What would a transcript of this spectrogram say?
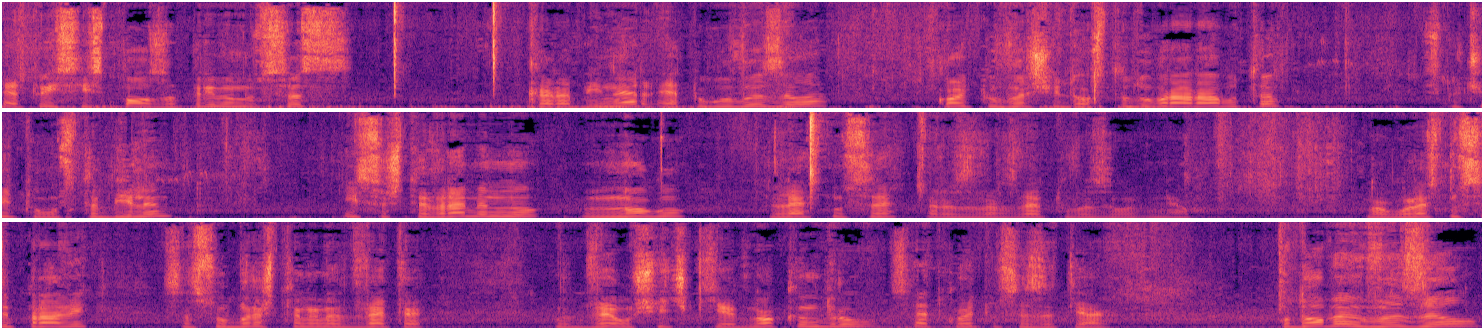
Ето и се използва примерно с карабинер, ето го възела, който върши доста добра работа, изключително стабилен и същевременно много лесно се възела го няма. Много лесно се прави с обръщане на двете на две ушички едно към друго, след което се затяга. Подобен възъл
